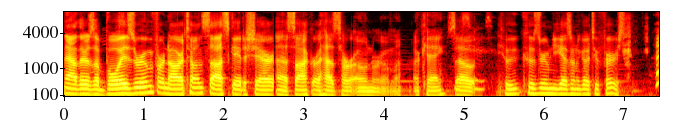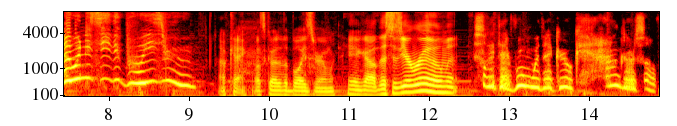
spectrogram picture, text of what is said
Now, there's a boys' room for Naruto and Sasuke to share. Uh, Sakura has her own room. Okay, so Yes, who, whose room do you guys want to go to first? I want to see the boys' room. Okay, let's go to the boys' room. Here you go. This is your room. It's like that room where that girl hung herself.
